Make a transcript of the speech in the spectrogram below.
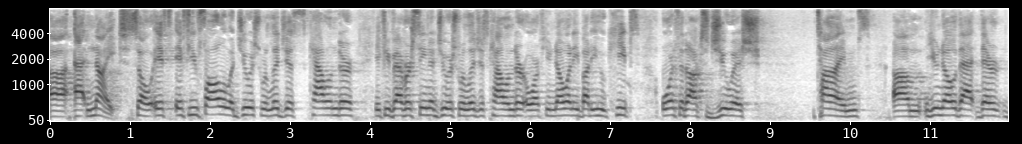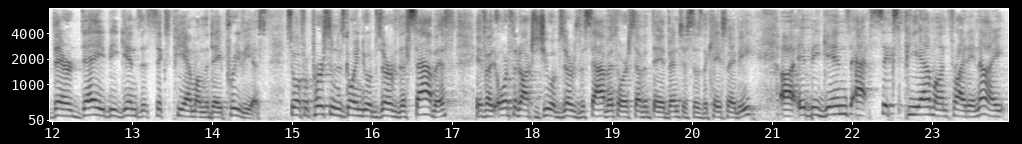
uh, at night. So if, if you follow a Jewish religious calendar, if you've ever seen a Jewish religious calendar, or if you know anybody who keeps Orthodox Jewish times, um, you know that their, their day begins at 6 p.m. on the day previous. So if a person is going to observe the Sabbath, if an Orthodox Jew observes the Sabbath, or a Seventh day Adventist as the case may be, uh, it begins at 6 p.m. on Friday night,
